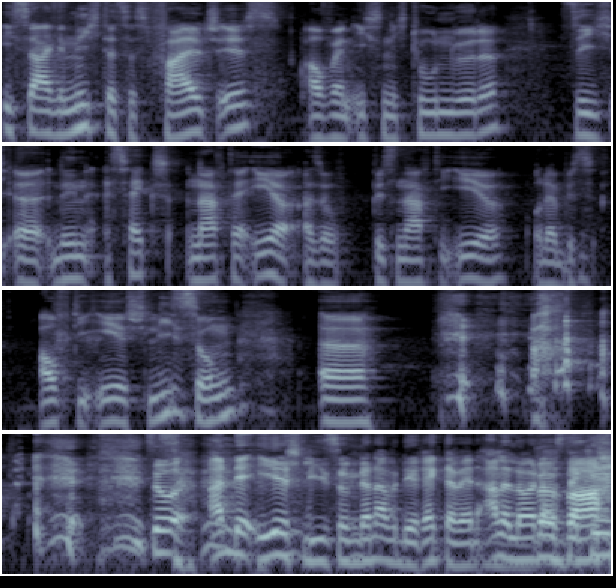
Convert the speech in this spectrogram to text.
ich sage nicht, dass es falsch ist, auch wenn ich es nicht tun würde, sich äh, den Sex nach der Ehe, also bis nach die Ehe oder bis auf die Eheschließung, äh, So an der Eheschließung, dann aber direkt, da werden alle Leute Bewahr- aus der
